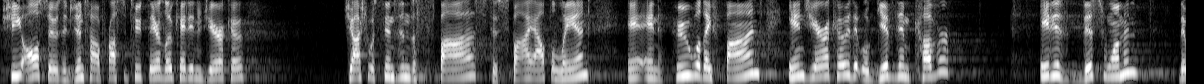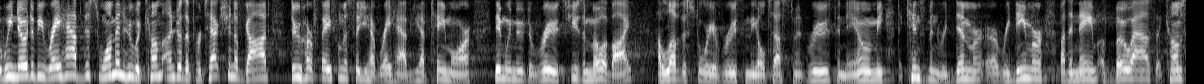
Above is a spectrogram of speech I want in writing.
She also is a Gentile prostitute there located in Jericho. Joshua sends in the spies to spy out the land. And, and who will they find in Jericho that will give them cover? It is this woman that we know to be Rahab, this woman who would come under the protection of God through her faithfulness. So you have Rahab, you have Tamar, then we move to Ruth. She's a Moabite. I love the story of Ruth in the Old Testament. Ruth and Naomi, the kinsman redeemer, uh, redeemer by the name of Boaz that comes.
